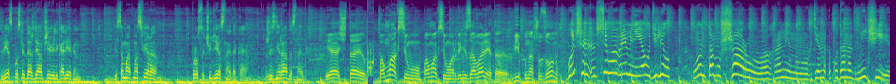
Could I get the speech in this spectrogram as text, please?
Лес после дождя вообще великолепен. И сама атмосфера просто чудесная такая, жизнерадостная. Я считаю, по максимуму, по максимуму организовали это, вип нашу зону. Больше всего времени я уделил вон тому шару огроменному, где, куда надо мячи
